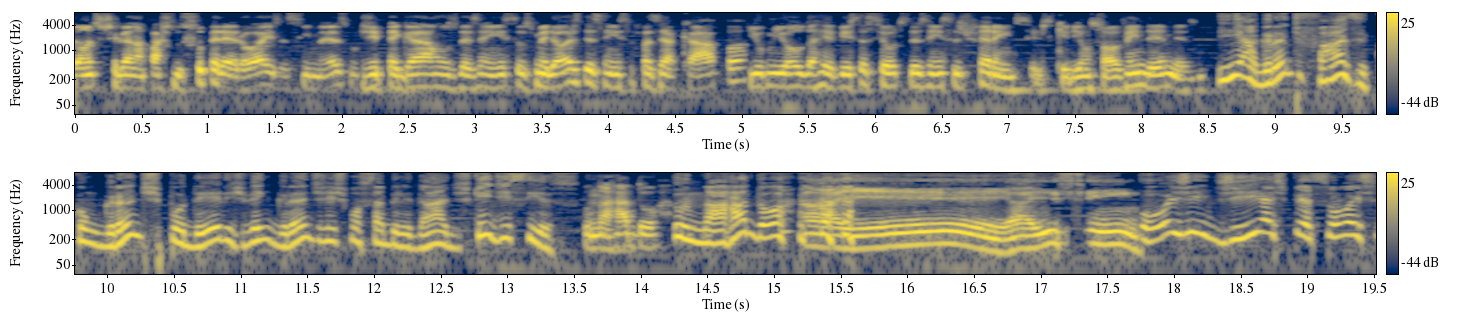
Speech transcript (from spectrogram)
antes de chegar na parte dos super-heróis, assim mesmo, de pegar uns desenhistas, os melhores desenhistas fazer a capa e o miolo da revista ser outros desenhistas diferentes. Eles queriam só vender mesmo. E a grande fase, com grandes poderes, vem grandes responsabilidades. Quem disse isso? O narrador. O narrador. Aí, aí sim. Hoje em dia as pessoas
